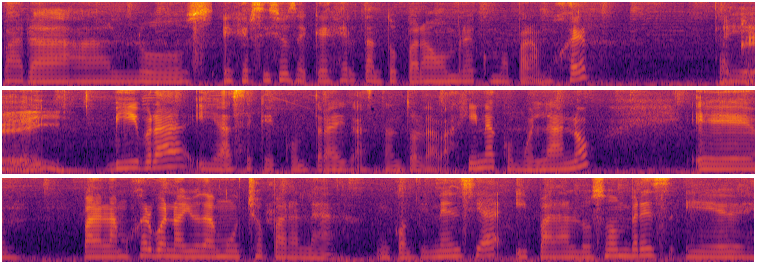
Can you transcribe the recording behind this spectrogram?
para los ejercicios de Kegel, tanto para hombre como para mujer. Ok. Eh, vibra y hace que contraigas tanto la vagina como el ano. Para la mujer, bueno, ayuda mucho para la incontinencia y para los hombres, eh,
